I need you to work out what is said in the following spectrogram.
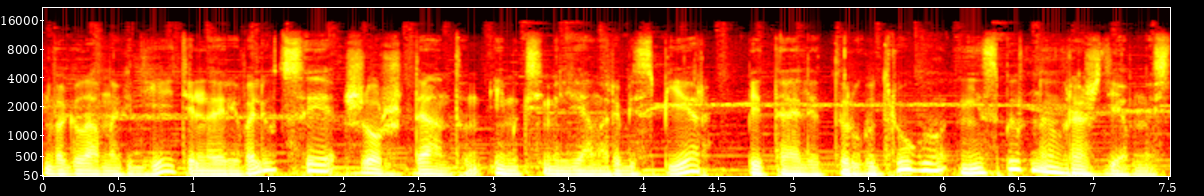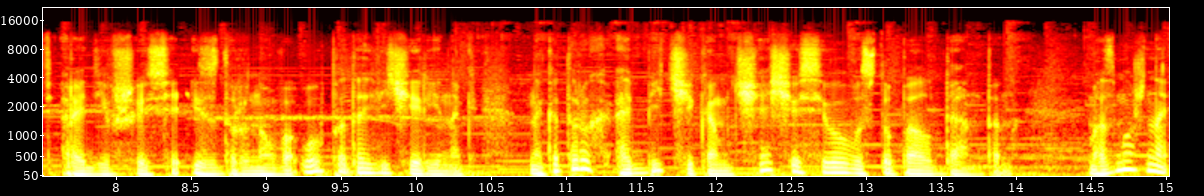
Два главных деятеля революции, Жорж Дантон и Максимилиан Робеспьер, питали друг другу неизбывную враждебность, родившуюся из дурного опыта вечеринок, на которых обидчиком чаще всего выступал Дантон – Возможно,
